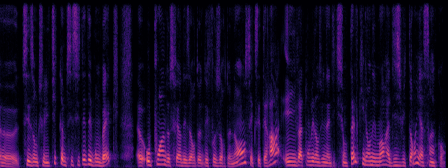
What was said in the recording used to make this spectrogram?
euh, ces anxiolytiques comme si c'était des bons becs, euh, au point de se faire des, ordon- des fausses ordonnances, etc. Et il va tomber dans une addiction telle qu'il en est mort à 18 ans, il y a 5 ans.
